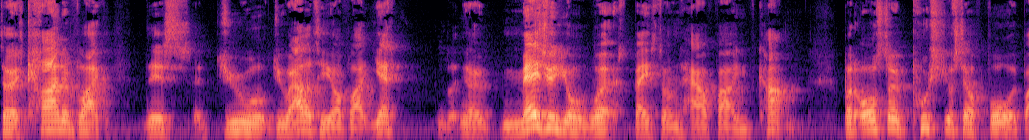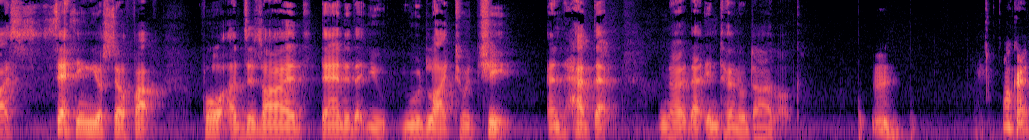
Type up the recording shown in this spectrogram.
So it's kind of like this dual duality of like, yes, you know, measure your worth based on how far you've come, but also push yourself forward by setting yourself up for a desired standard that you would like to achieve and have that, you know, that internal dialogue. Mm. Okay.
